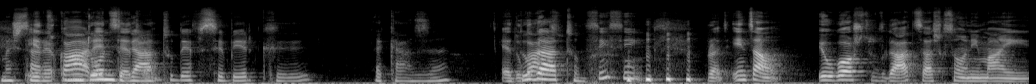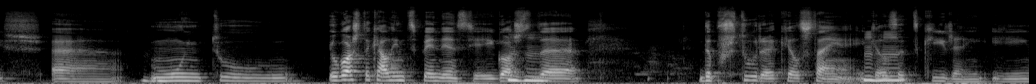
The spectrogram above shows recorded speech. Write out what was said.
Mas, Sara, educar, um dono etc. de gato deve saber que a casa É do, Do gato. gato. Sim, sim. Pronto, então, eu gosto de gatos, acho que são animais ah, muito. Eu gosto daquela independência e gosto da, da postura que eles têm e que eles adquirem. E,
